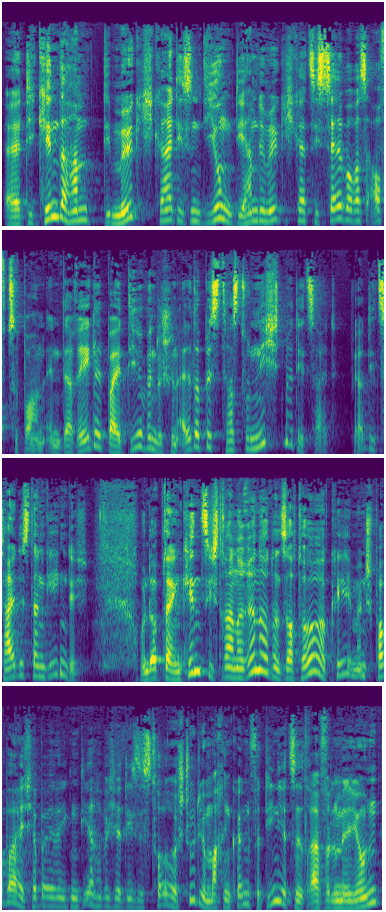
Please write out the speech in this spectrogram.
Äh, die Kinder haben die Möglichkeit, die sind jung, die haben die Möglichkeit, sich selber was aufzubauen. In der Regel bei dir, wenn du schon älter bist, hast du nicht mehr die Zeit. Ja, die Zeit ist dann gegen dich. Und ob dein Kind sich daran erinnert und sagt, oh, okay, Mensch, Papa, ich habe ja wegen dir habe ich ja dieses teure Studium machen können, verdiene jetzt eine Dreiviertelmillion,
